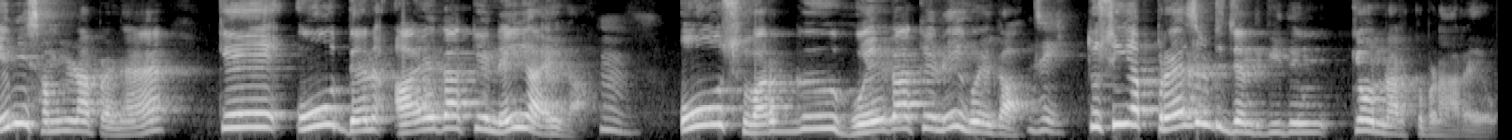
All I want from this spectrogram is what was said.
ਇਹ ਵੀ ਸਮਝਣਾ ਪੈਣਾ ਹੈ ਕਿ ਉਹ ਦਿਨ ਆਏਗਾ ਕਿ ਨਹੀਂ ਆਏਗਾ। ਉਹ ਸਵਰਗ ਹੋਏਗਾ ਕਿ ਨਹੀਂ ਹੋਏਗਾ। ਤੁਸੀਂ ਆ ਪ੍ਰੈਜ਼ੈਂਟ ਜ਼ਿੰਦਗੀ ਦੇ ਕਿਉਂ ਨਰਕ ਬਣਾ ਰਹੇ ਹੋ?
